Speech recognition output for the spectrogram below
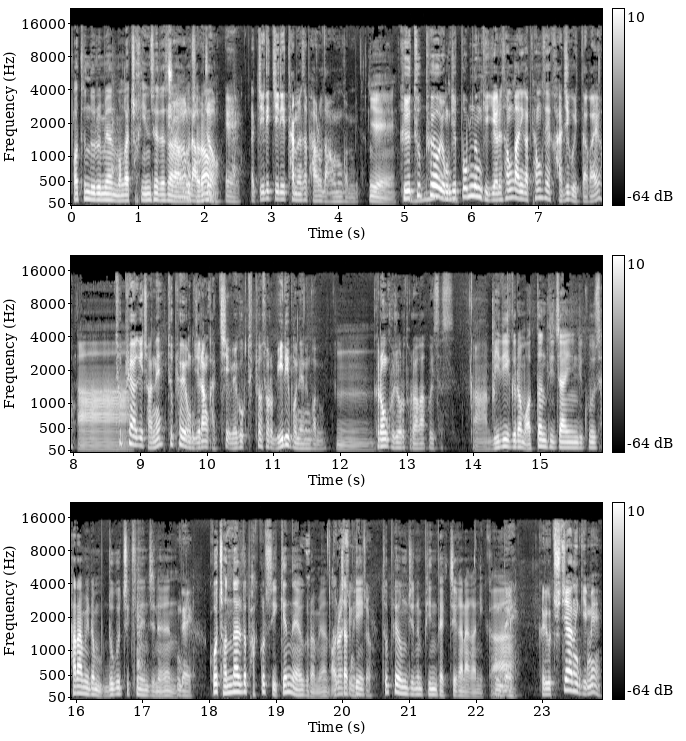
버튼 누르면 뭔가 촥 인쇄돼서 쭉 나오는 것처럼. 나오죠. 예. 그러니까 찌릿찌릿하면서 바로 나오는 겁니다. 예. 그 투표 용지 뽑는 기계를 선관위가 평소에 가지고 있다가요. 아. 투표하기 전에 투표 용지랑 같이 외국 투표소로 미리 보내는 겁니다. 음. 그런 구조로 돌아가고 있었어요. 아, 미리 그럼 어떤 디자인이고 사람 이름 누구 찍히는지는 네. 그 전날도 바꿀 수 있겠네요. 그러면 어차피 있죠. 투표 용지는 빈 백지가 나가니까. 네. 그리고 취재하는 김에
